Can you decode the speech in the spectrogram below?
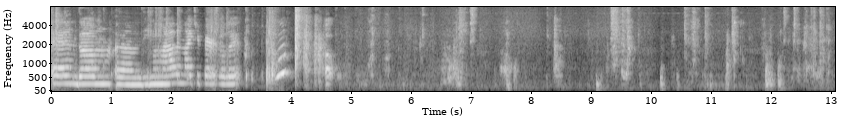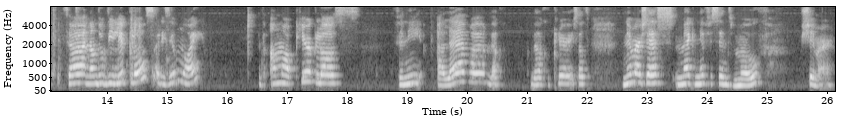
En dan ehm, die normale night repair is wel leuk. Oh. Zo, en dan doe ik die lipgloss. Oh, die is heel mooi. Met allemaal Pure Gloss Vanille à lèvres. Welke, kleur is dat? Nummer 6 Magnificent Mauve Shimmer.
